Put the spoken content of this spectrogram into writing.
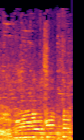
ダブルロケット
